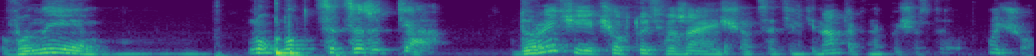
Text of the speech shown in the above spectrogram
Вони ну, ну це, це життя. До речі, якщо хтось вважає, що це тільки нам так не пощастило, ну що ви.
